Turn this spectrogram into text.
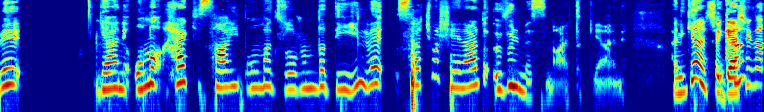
Ve yani onu herkes sahip olmak zorunda değil ve saçma şeylerde övülmesin artık yani. Hani gerçekten gerçekten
